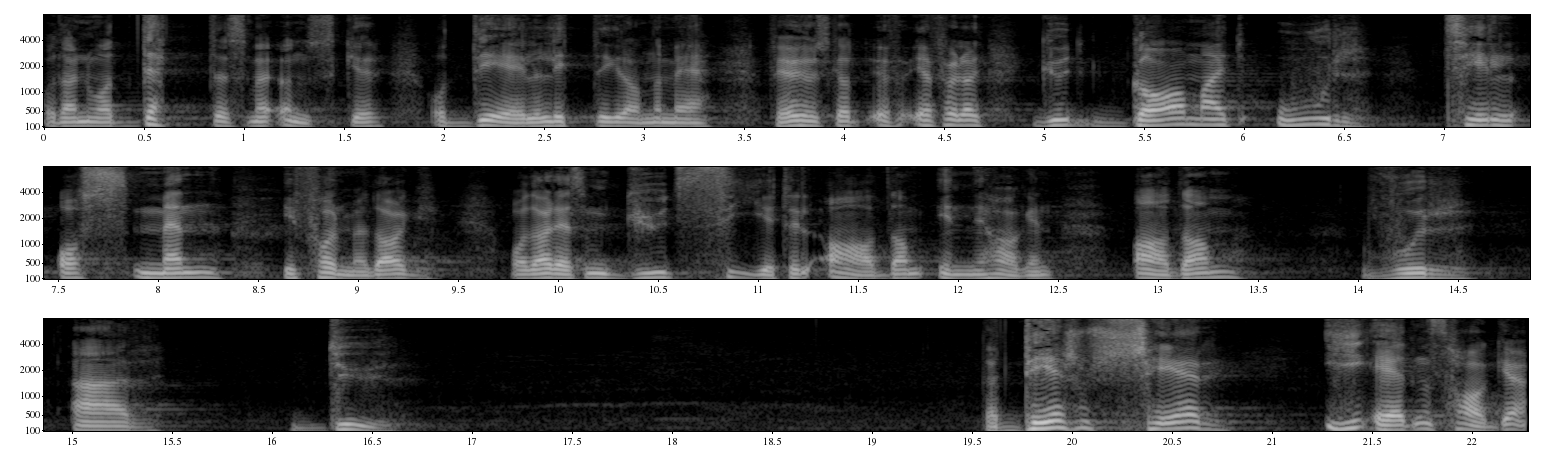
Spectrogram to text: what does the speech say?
Og Det er noe av dette som jeg ønsker å dele litt med. For jeg, at, jeg føler at Gud ga meg et ord til oss menn i formiddag. Og det er det som Gud sier til Adam inne i hagen. Adam, hvor er du? Det er det som skjer i Edens hage.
